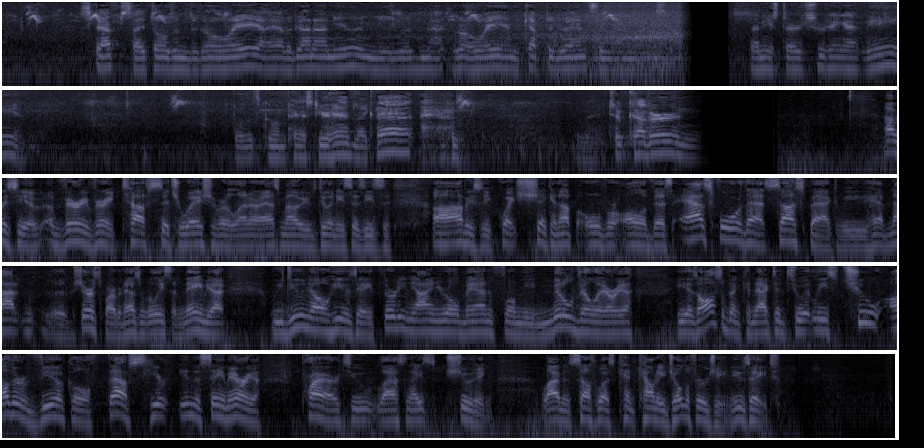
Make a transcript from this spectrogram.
steps. I told him to go away. I have a gun on you, and he would not go away and kept advancing on us. Then he started shooting at me, and bullets going past your head like that. and I took cover and. Obviously, a, a, very, very tough situation for Leonard. I asked him how he was doing. He says he's uh, obviously quite shaken up over all of this. As for that suspect, we have not, the Sheriff's Department hasn't released a name yet. We do know he is a 39-year-old man from the Middleville area. He has also been connected to at least two other vehicle thefts here in the same area prior to last night's shooting. Live in southwest Kent County, Joe LaFurgey, News 8.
